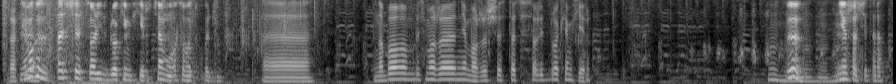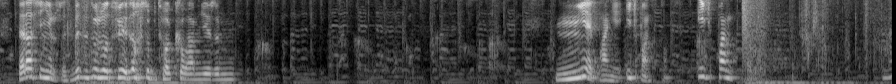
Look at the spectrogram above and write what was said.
Trafiłem. mogę stać się solid blokiem here. Czemu? O co tu chodzi? Eee, no bo być może nie możesz się stać solid blokiem here. Mhm, Y, mhm, mhm. Nie ruszać się teraz. Teraz się nie ruszę. Zbyt dużo tu jest osób dookoła mnie, żebym... Nie, panie, idź pan stąd. Idź pan... No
